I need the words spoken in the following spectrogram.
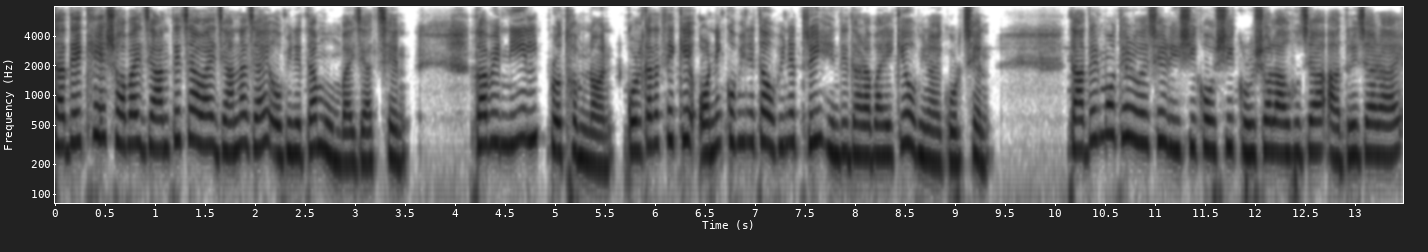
তা দেখে সবাই জানতে চাওয়ায় জানা যায় অভিনেতা মুম্বাই যাচ্ছেন। তবে নীল প্রথম নন। কলকাতা থেকে অনেক অভিনেতা, অভিনেত্রী হিন্দি ধারাবাহিকে অভিনয় করছেন। তাদের মধ্যে রয়েছে ঋষি কৌশিক, রুশল আহুজা, আদ্রিজা রায়,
